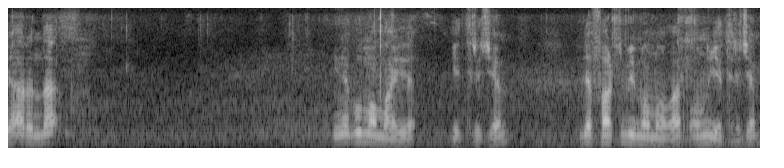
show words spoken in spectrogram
Yarın da yine bu mamayı getireceğim. Bir de farklı bir mama var. Onu getireceğim.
